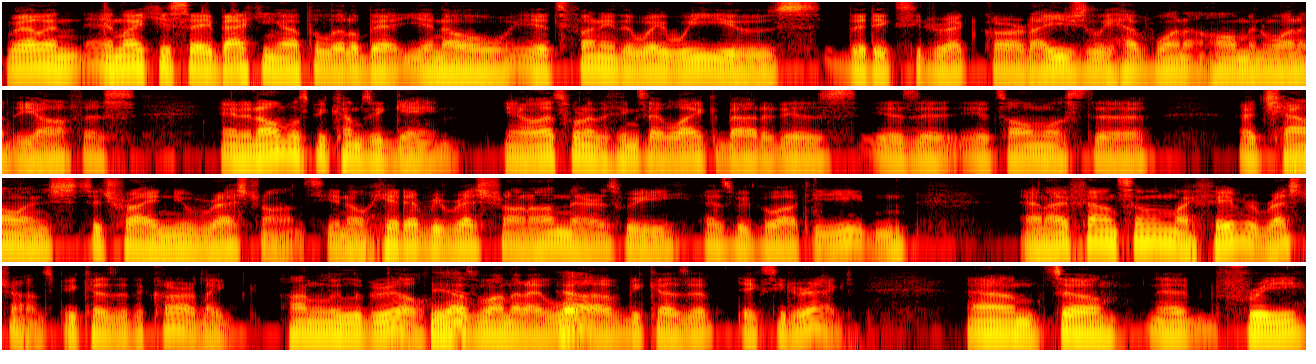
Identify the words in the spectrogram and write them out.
Well, and, and like you say, backing up a little bit, you know, it's funny the way we use the Dixie Direct card. I usually have one at home and one at the office, and it almost becomes a game you know that's one of the things I like about it is is it, it's almost a a challenge to try new restaurants. You know, hit every restaurant on there as we as we go out to eat and. And I found some of my favorite restaurants because of the card, like Honolulu Grill yep. is one that I love yep. because of Dixie Direct. Um, so uh, free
